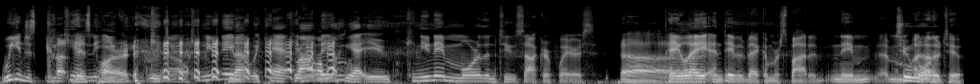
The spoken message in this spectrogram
We can just cut can't- this you part. can- Can you name? no, we can't. Can you Rob, I'm looking at you. Can you name more than two soccer players? uh, Pele and David Beckham are spotted. Name um, Two more. another two.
